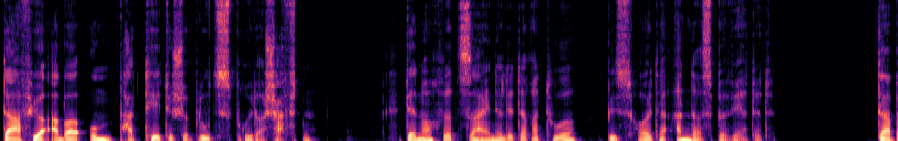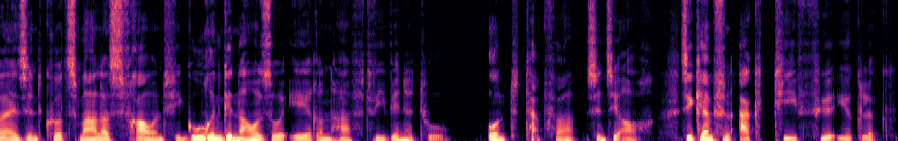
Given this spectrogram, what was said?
dafür aber um pathetische Blutsbrüderschaften. Dennoch wird seine Literatur bis heute anders bewertet. Dabei sind Kurzmalers Frauenfiguren genauso ehrenhaft wie Winnetou. Und tapfer sind sie auch. Sie kämpfen aktiv für ihr Glück.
